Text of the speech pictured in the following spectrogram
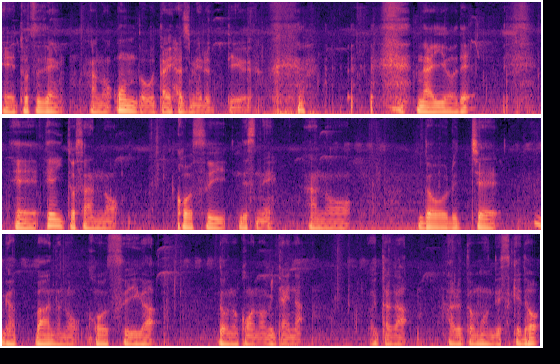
えー、突然、あの、温度を歌い始めるっていう 内容で、えー、エイトさんの香水ですね、あの、ドールチェ・ガッバーナの香水がどうのこうのみたいな歌があると思うんですけど、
